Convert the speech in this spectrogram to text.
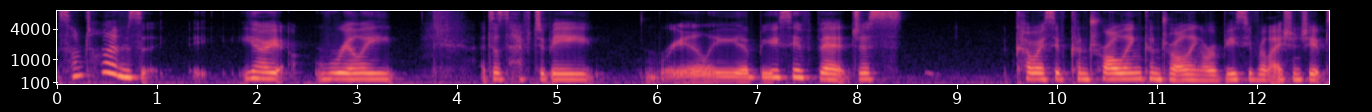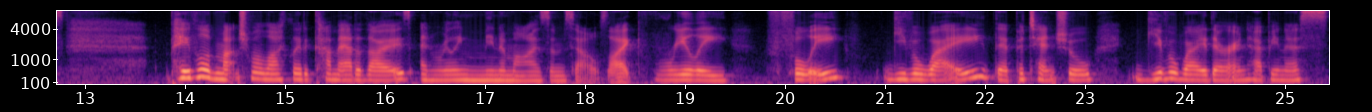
sometimes, you know, really, it doesn't have to be really abusive, but just coercive, controlling, controlling, or abusive relationships people are much more likely to come out of those and really minimize themselves, like really fully give away their potential, give away their own happiness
